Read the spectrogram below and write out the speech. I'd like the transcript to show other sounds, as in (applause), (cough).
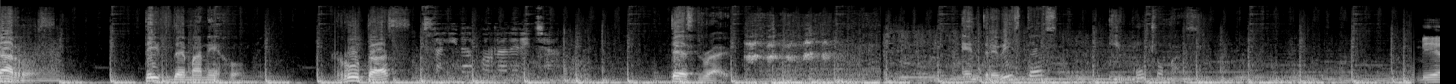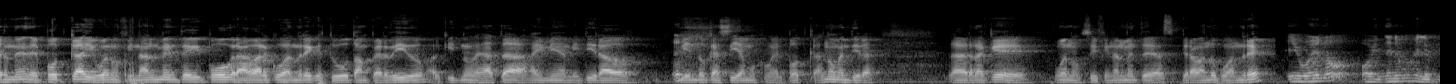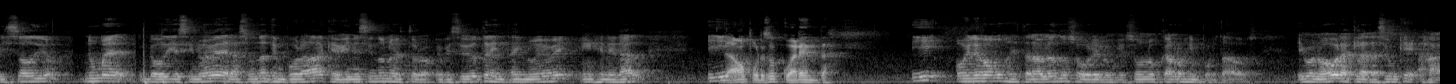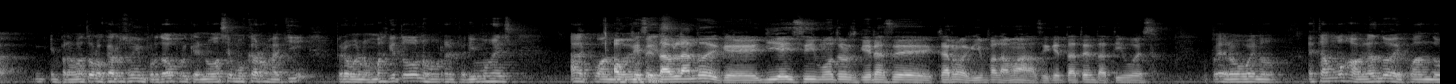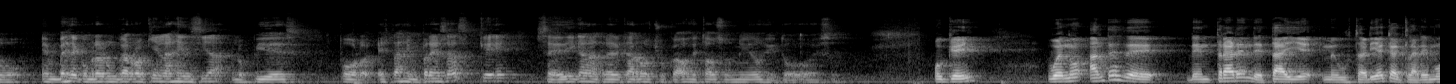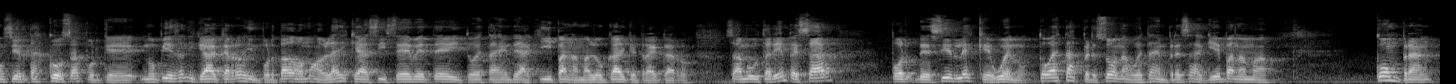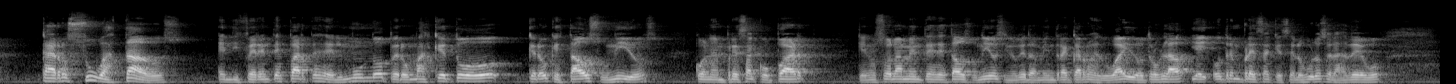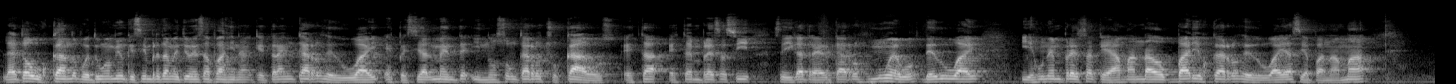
carros, tips de manejo, rutas, Salida por la derecha. test drive, entrevistas y mucho más. Viernes de podcast y bueno, finalmente puedo grabar con André que estuvo tan perdido. Aquí nos dejaste a Jaime y a mí tirados viendo qué hacíamos con el podcast. No, mentira. La verdad que, bueno, sí, finalmente grabando con André. Y bueno, hoy tenemos el episodio número 19 de la segunda temporada, que viene siendo nuestro episodio 39 en general. Y, Ya vamos por esos 40. y hoy les vamos a estar hablando sobre lo que son los carros importados. Y bueno, hago la aclaración que ajá, en Panamá todos los carros son importados porque no hacemos carros aquí, pero bueno, más que todo nos referimos es a cuando... Aunque se está hablando de que GAC Motors quiere hacer carros aquí en Panamá, así que está tentativo eso. Pero bueno, estamos hablando de cuando en vez de comprar un carro aquí en la agencia, lo pides por estas empresas que se dedican a traer carros chocados de Estados Unidos y todo eso. Ok, bueno, antes de, de entrar en detalle, me gustaría que aclaremos ciertas cosas porque no piensan ni que a carros importados vamos a hablar y que así CBT y toda esta gente de aquí, Panamá local, que trae carros. O sea, me gustaría empezar por decirles que, bueno, todas estas personas o estas empresas aquí de Panamá compran carros subastados en diferentes partes del mundo, pero más que todo, creo que Estados Unidos, con la empresa Copart, que no solamente es de Estados Unidos, sino que también trae carros de Dubái y de otros lados. Y hay otra empresa que se lo juro, se las debo. La he estado buscando porque tengo un amigo que siempre está metido en esa página, que traen carros de Dubái especialmente y no son carros chocados. Esta, esta empresa sí se dedica a traer carros nuevos de Dubái y es una empresa que ha mandado varios carros de Dubái hacia Panamá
